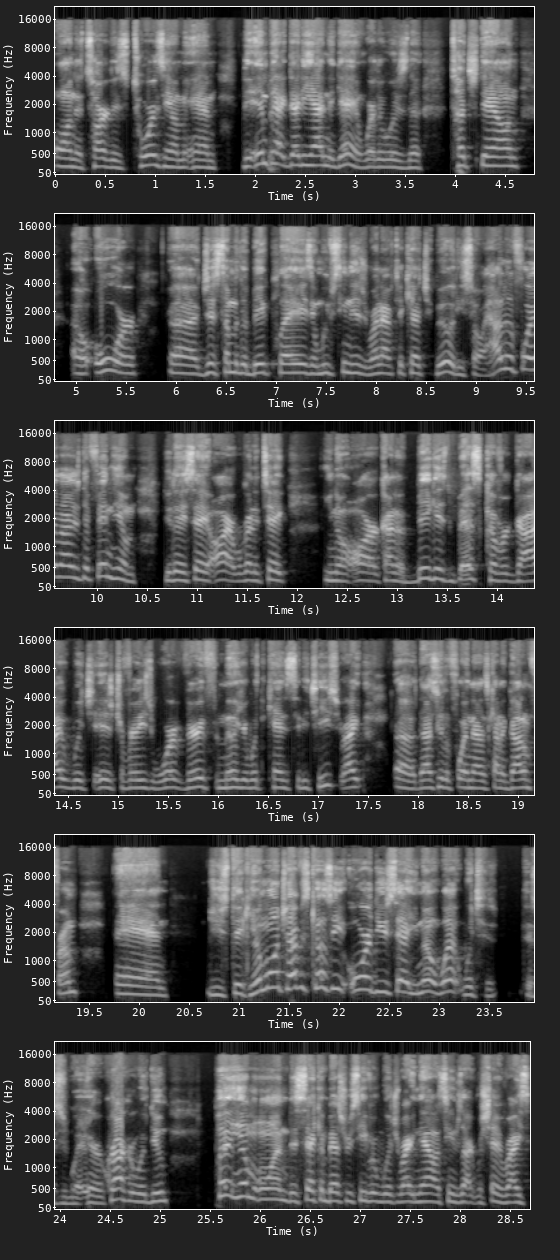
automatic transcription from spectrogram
on the targets towards him and the impact that he had in the game, whether it was the touchdown uh, or uh, just some of the big plays. And we've seen his run after catch ability. So, how do the 49ers defend him? Do they say, all right, we're going to take you know, our kind of biggest, best cover guy, which is Charvarius Ward, very familiar with the Kansas City Chiefs, right? Uh, that's who the 49ers kind of got him from. And you stick him on Travis Kelce, or do you say, you know what, which is this is what Eric Crocker would do, put him on the second best receiver, which right now it seems like Rashee Rice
